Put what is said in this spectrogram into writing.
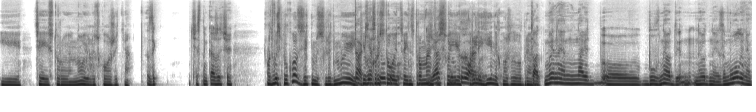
і цією стороною людського життя. Чесно кажучи, От ви спілкувалися з якимись людьми, Так, які використовують спілку- цей інструмент я у своїх спілкував- релігійних, можливо, брендах? Так, в мене навіть о, був не, один, не одне замовлення,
